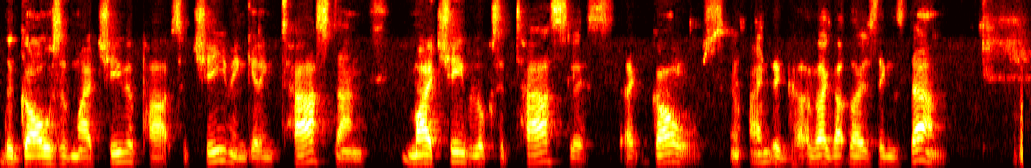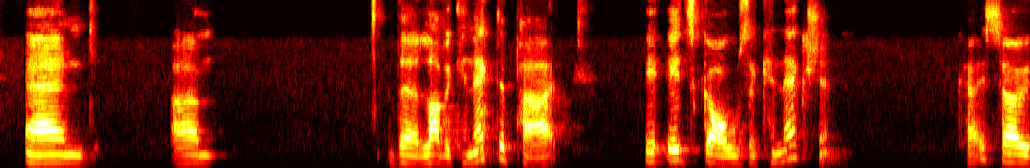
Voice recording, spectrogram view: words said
the goals of my achiever part's achieving, getting tasks done. My achiever looks at task lists, at goals, right? Have I got those things done? And um, the lover connector part, it, its goals are connection. Okay, so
